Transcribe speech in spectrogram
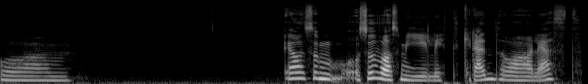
og ja, som, også hva som gir litt kred å ha lest.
